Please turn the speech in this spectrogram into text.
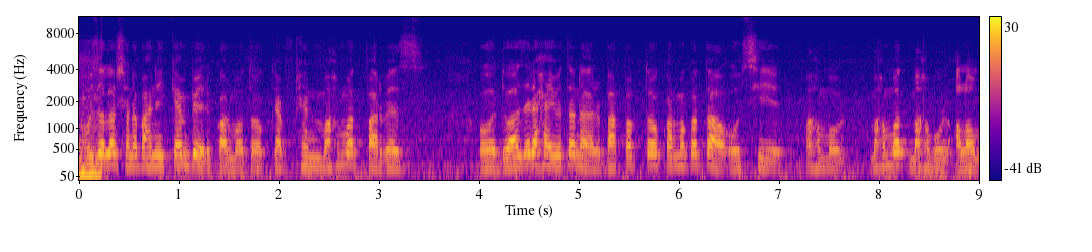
উপজেলা সেনাবাহিনী ক্যাম্পের কর্মরত ক্যাপ্টেন মোহাম্মদ পারভেজ ও দোয়াজারি হাইওয়ে থানার ভারপ্রাপ্ত কর্মকর্তা ও সি মাহমুদ মোহাম্মদ মাহবুল আলম।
